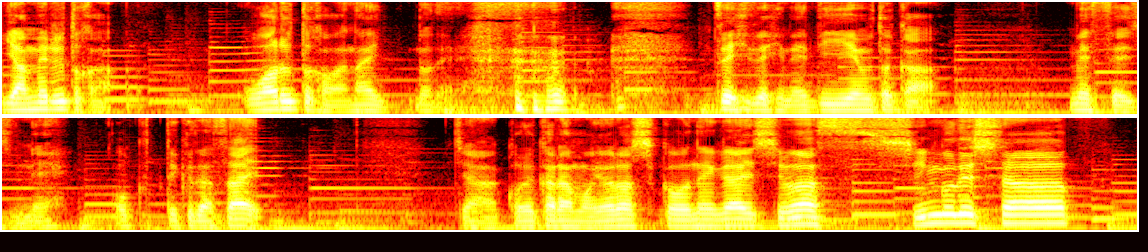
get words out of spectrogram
やめるとか、終わるとかはないので ぜひぜひね、DM とかメッセージね、送ってください。じゃあ、これからもよろしくお願いします。慎吾でした。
